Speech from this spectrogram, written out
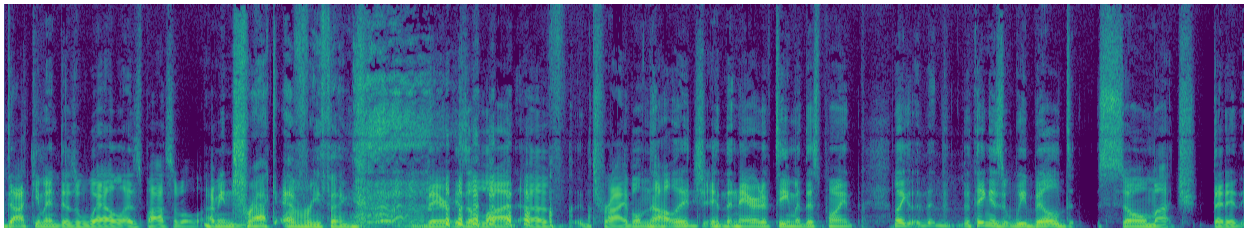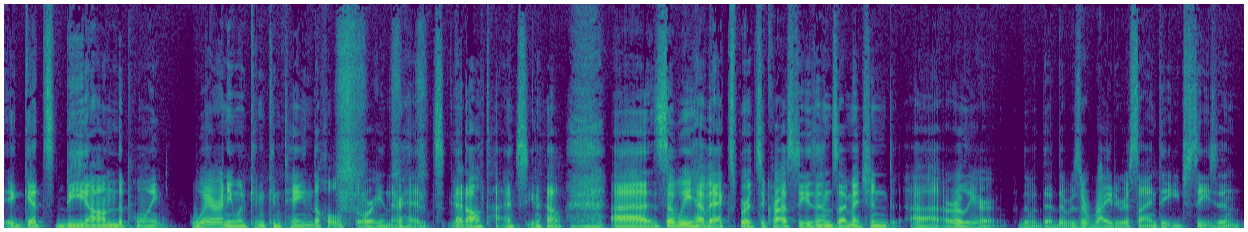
document as well as possible. I mean, Track everything. there is a lot of tribal knowledge in the narrative team at this point. Like the, the thing is, we build so much that it, it gets beyond the point where anyone can contain the whole story in their heads at all times. You know, uh, so we have experts across seasons. I mentioned uh, earlier that there was a writer assigned to each season.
